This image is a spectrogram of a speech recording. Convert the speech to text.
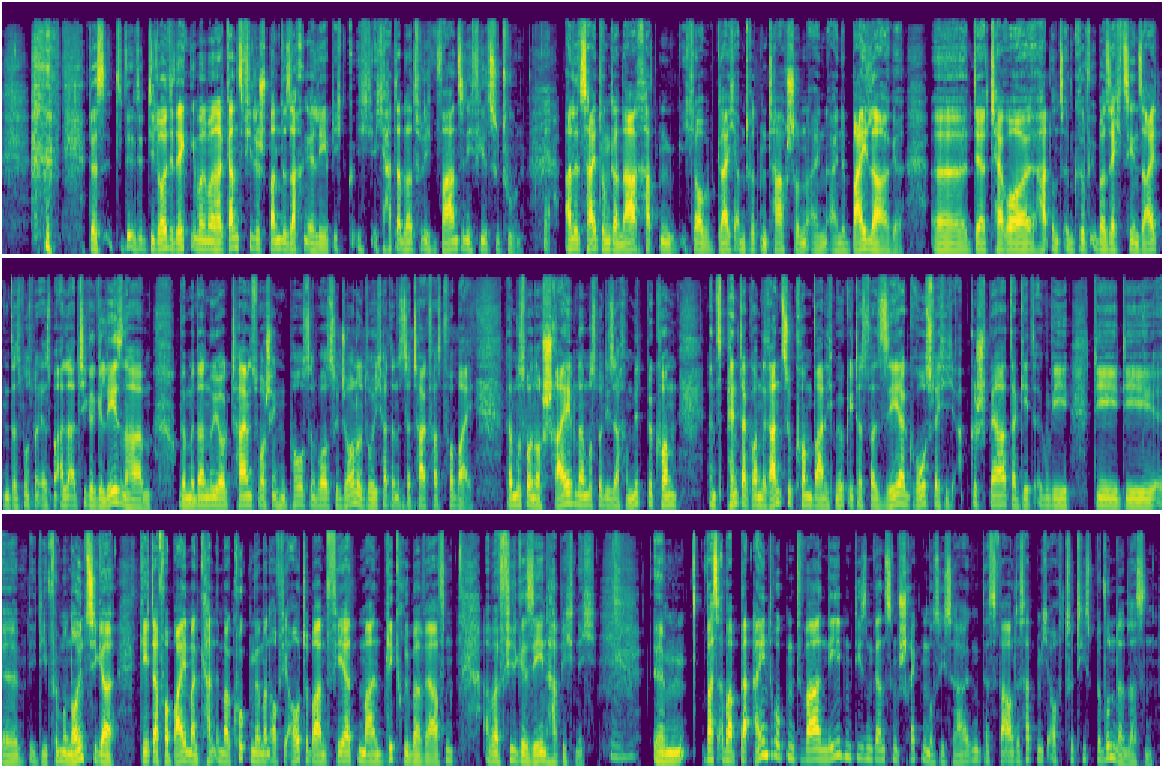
das, die, die, Leute denken immer, man hat ganz viele spannende Sachen erlebt. Ich, ich, ich hatte aber natürlich wahnsinnig viel zu tun. Ja. Alle Zeitungen danach hatten, ich glaube, gleich am dritten Tag schon ein, eine Beilage. Äh, der Terror hat uns im Griff über 16 Seiten. Das muss man erstmal alle Artikel gelesen haben. Und wenn man dann New York Times, Washington Post und Wall Street Journal durch hat, dann ist der Tag fast vorbei. Dann muss man noch schreiben, dann muss man die Sachen mitbekommen. Ans Pentagon ranzukommen war nicht möglich. Das war sehr großflächig abgesperrt. Da geht irgendwie die, die, äh, die, die 95er geht da vorbei. Man kann immer gucken, wenn man auf die Autobahn fährt, mal einen Blick rüberwerfen. Aber viel gesehen habe ich nicht. Mhm. Ähm, was aber beeindruckend war, neben diesem ganzen Schrecken, muss ich sagen, das war, und das hat mich auch zutiefst bewundern lassen,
